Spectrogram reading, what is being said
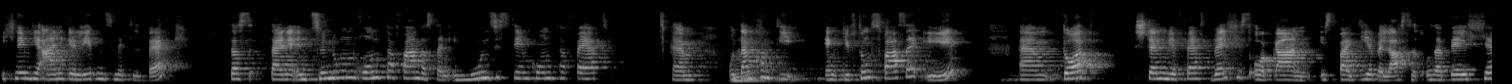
ich nehme dir einige Lebensmittel weg, dass deine Entzündungen runterfahren, dass dein Immunsystem runterfährt, ähm, und mhm. dann kommt die Entgiftungsphase E. Ähm, dort stellen wir fest, welches Organ ist bei dir belastet oder welche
